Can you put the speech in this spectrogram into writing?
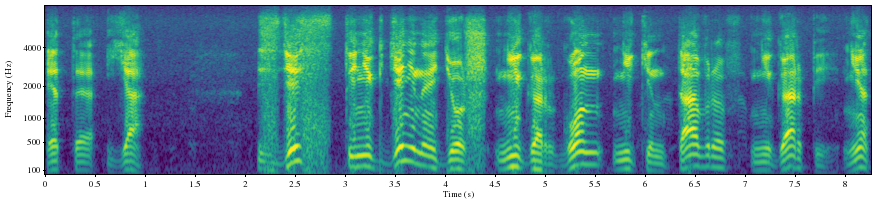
это я. Здесь ты нигде не найдешь ни горгон, ни кентавров, ни гарпий. Нет,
